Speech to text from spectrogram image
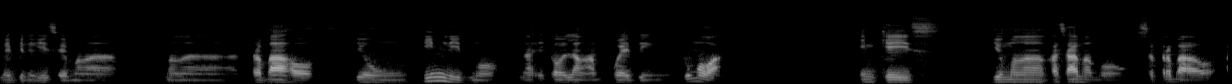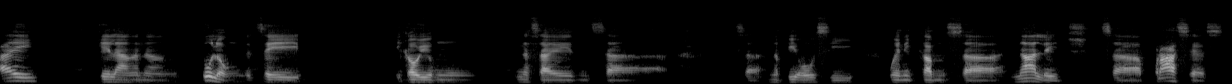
may binigay sa'yo mga mga trabaho yung team lead mo na ikaw lang ang pwedeng gumawa in case yung mga kasama mo sa trabaho ay kailangan ng tulong. Let's say, ikaw yung inassign sa sa na POC when it comes sa knowledge, sa process,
